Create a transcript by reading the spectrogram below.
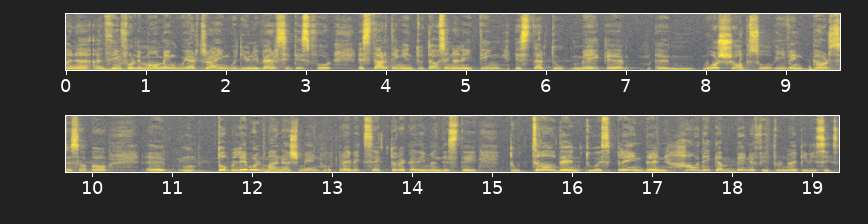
And uh, I think for the moment we are trying with universities for uh, starting in 2018, start to make uh, um, workshops or even courses about top level management of private sector, academia and the state to tell them, to explain them how they can benefit from IPv6.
